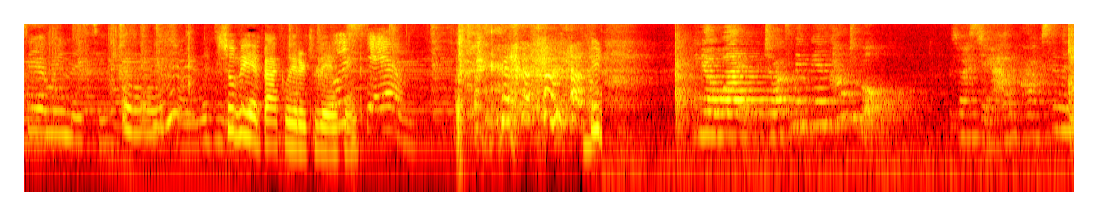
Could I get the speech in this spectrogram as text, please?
Sam, we miss you. She'll be back later today, I think. Sam? You know what? Drugs make me uncomfortable. So I stay out of proximity.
